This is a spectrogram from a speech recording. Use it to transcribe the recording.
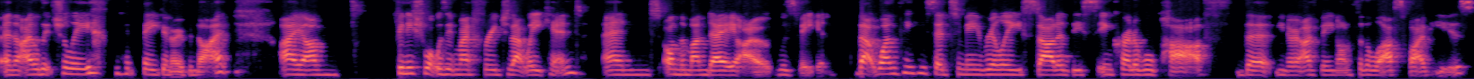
And i literally vegan overnight. I um finished what was in my fridge that weekend and on the monday i was vegan. That one thing he said to me really started this incredible path that you know I've been on for the last 5 years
